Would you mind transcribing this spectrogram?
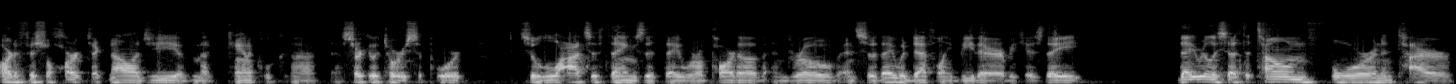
artificial heart technology, of mechanical uh, circulatory support. So lots of things that they were a part of and drove. And so they would definitely be there because they they really set the tone for an entire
